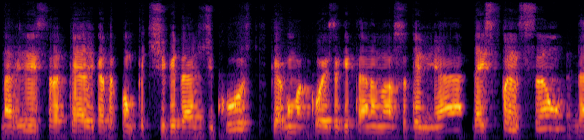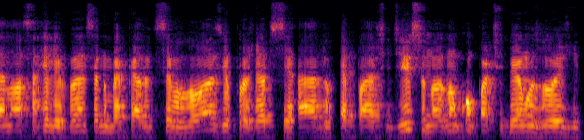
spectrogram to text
na linha estratégica da competitividade de custos, que é alguma coisa que está no nosso DNA, da expansão da nossa relevância no mercado de celulose, e o projeto Cerrado é parte disso. Nós não compartilhamos hoje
